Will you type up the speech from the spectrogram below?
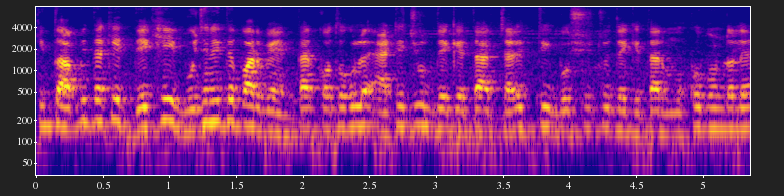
কিন্তু আপনি তাকে দেখেই বুঝে নিতে পারবেন, তার কতগুলো অ্যাটিটিউড দেখে, তার চারিত্রিক বৈশিষ্ট্য দেখে, তার মুখমণ্ডলে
